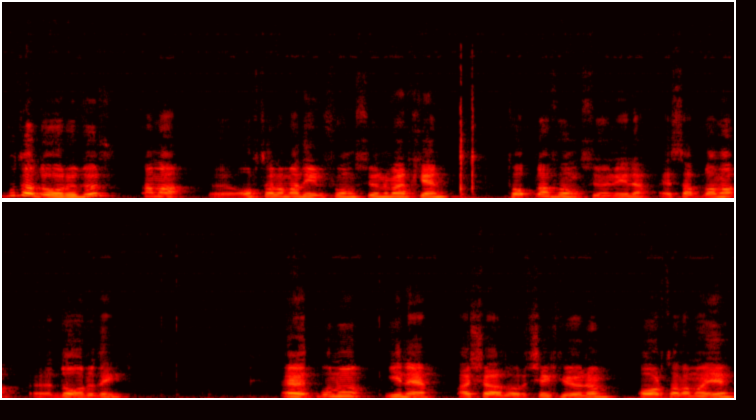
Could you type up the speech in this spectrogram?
Bu da doğrudur ama e, ortalama diye bir fonksiyonu varken topla fonksiyonuyla hesaplamak e, doğru değil. Evet bunu yine aşağı doğru çekiyorum. Ortalamayı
